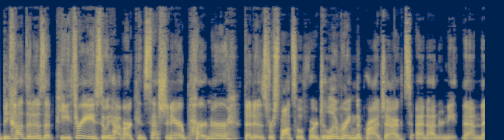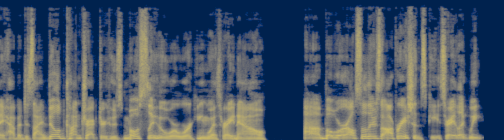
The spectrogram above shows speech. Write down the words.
Because it is a P3, so we have our concessionaire partner that is responsible for delivering the project. And underneath them, they have a design build contractor who's mostly who we're working with right now. Um, but we're also there's the operations piece, right? Like we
